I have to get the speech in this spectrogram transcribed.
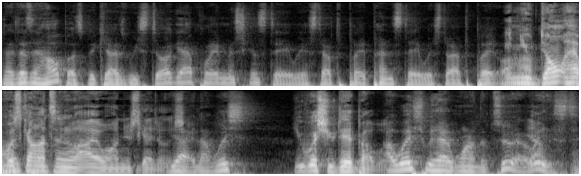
that doesn't help us because we still got to play Michigan State. We still have to play Penn State. We still have to play. And you don't have Ohio State. Wisconsin and Iowa on your schedule Yeah, year. and I wish You wish you did probably. I wish we had one of the two at Yeah. least.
